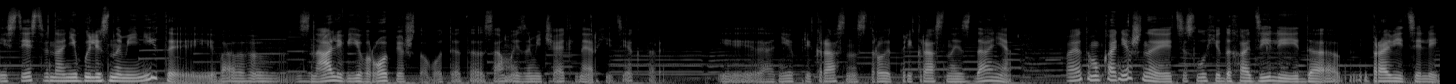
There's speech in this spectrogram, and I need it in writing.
естественно, они были знамениты и знали в Европе, что вот это самые замечательные архитекторы. И они прекрасно строят прекрасные здания – Поэтому, конечно, эти слухи доходили и до правителей.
